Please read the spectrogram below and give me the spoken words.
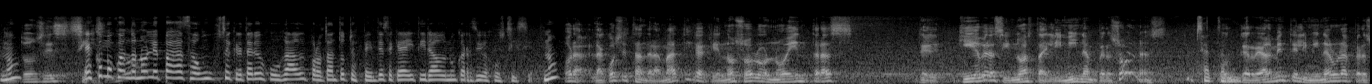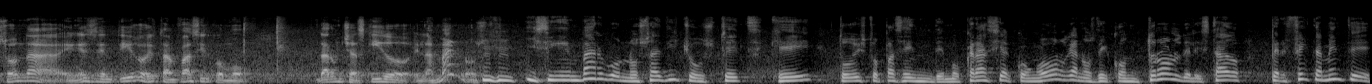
¿no? Entonces, es como cuando no... le pagas a un secretario juzgado y por lo tanto tu expediente se queda ahí tirado y nunca recibe justicia, ¿no? Ahora, la cosa es tan dramática que no solo no entras de quiebra, sino hasta eliminan personas. Porque realmente eliminar una persona en ese sentido es tan fácil como dar un chasquido en las manos. Y sin embargo, nos ha dicho usted que todo esto pasa en democracia con órganos de control del Estado perfectamente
